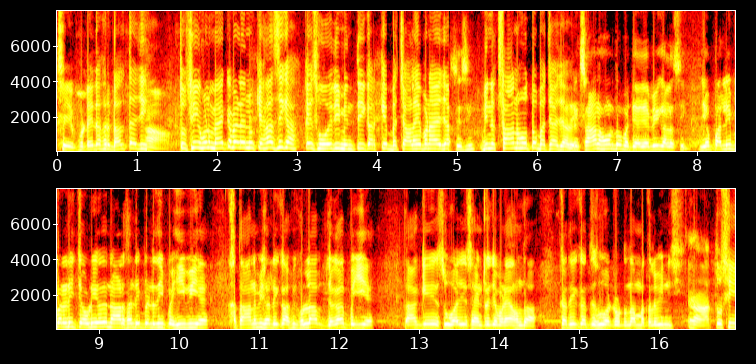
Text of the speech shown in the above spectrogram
6 ਫੁੱਟ ਇਹਦਾ ਫਿਰ ਗਲਤ ਹੈ ਜੀ। ਤੁਸੀਂ ਹੁਣ ਮਹਿਕਮੇ ਵਾਲੇ ਨੂੰ ਕਿਹਾ ਸੀਗਾ ਕਿ ਸੂਏ ਦੀ ਮਿੰਤੀ ਕਰਕੇ ਵਿਚਾਲੇ ਬਣਾਇਆ ਜਾ। ਵੀ ਨੁਕਸਾਨ ਹੋਣ ਤੋਂ ਬਚਿਆ ਜਾਵੇ। ਨੁਕਸਾਨ ਹੋਣ ਤੋਂ ਬਚਿਆ ਜਾਵੇ ਇਹ ਗੱਲ ਸੀ। ਜੋ ਪਰਲੀ ਪਰਲੀ ਚੌੜੀ ਉਹਦੇ ਨਾਲ ਸਾਡੀ ਪਿੰਡ ਦੀ ਪਹੀ ਵੀ ਹੈ ਖਤਾਨ ਵੀ ਸਾਡੇ ਕਾਫੀ ਖੁੱਲਾ ਜਗ੍ਹਾ ਪਈ ਹੈ ਤਾਂ ਕਿ ਸੂਆ ਜੇ ਸੈਂਟਰ 'ਚ ਬਣਿਆ ਹੁੰਦਾ ਕਦੇ ਕਦੇ ਸੂਆ ਟੁੱਟਣ ਦਾ ਮਤਲਬ ਹੀ ਨਹੀਂ ਸੀ। ਹਾਂ ਤੁਸੀਂ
